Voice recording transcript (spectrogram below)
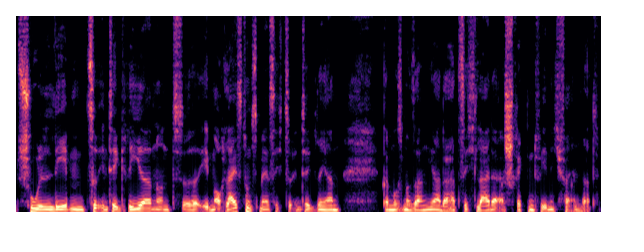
Schulleben zu integrieren und äh, eben auch leistungsmäßig zu integrieren, dann muss man sagen, ja, da hat sich leider erschreckend wenig verändert.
